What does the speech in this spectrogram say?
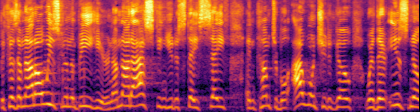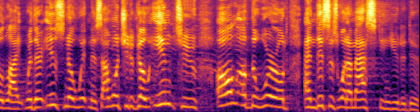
because I'm not always going to be here. And I'm not asking you to stay safe and comfortable. I want you to go where there is no light, where there is no witness. I want you to go into all of the world, and this is what I'm asking you to do.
